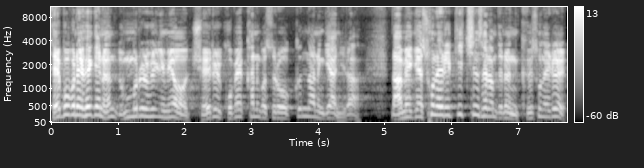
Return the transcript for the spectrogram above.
대부분의 회개는 눈물을 흘리며 죄를 고백하는 것으로 끝나는 게 아니라 남에게 손해를 끼친 사람들은 그 손해를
